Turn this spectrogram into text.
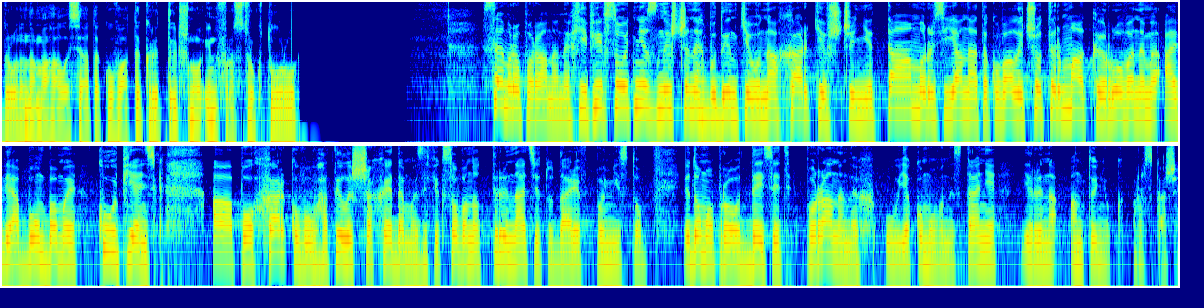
Дрони намагалися атакувати критичну інфраструктуру. Семеро поранених і півсотні знищених будинків на Харківщині. Там росіяни атакували чотирма керованими авіабомбами Куп'янськ. А по Харкову вгатили шахедами. Зафіксовано 13 ударів по місту. Відомо про 10 поранених, у якому вони стані. Ірина Антонюк розкаже.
